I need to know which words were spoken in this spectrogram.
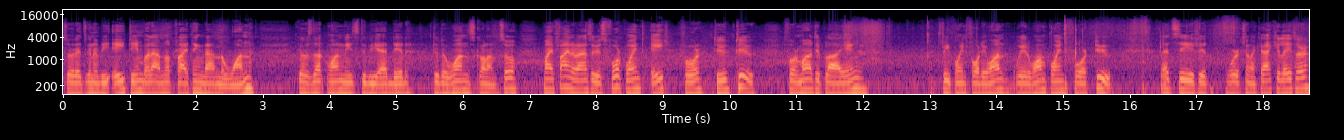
So that's gonna be 18 but I'm not writing down the 1 because that one needs to be added to the ones column. So my final answer is 4.8422 for multiplying 3.41 with 1.42 let's see if it works on a calculator.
